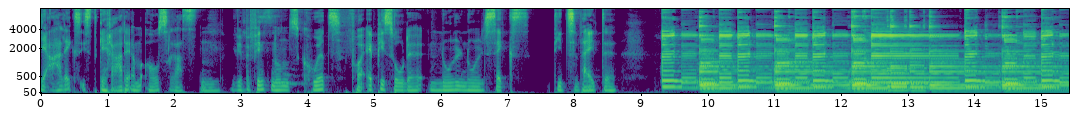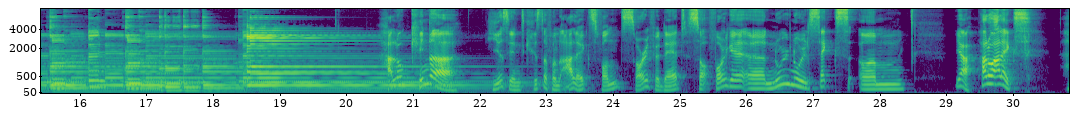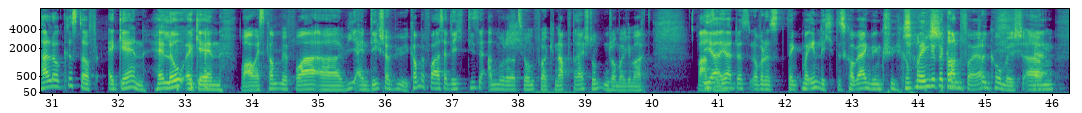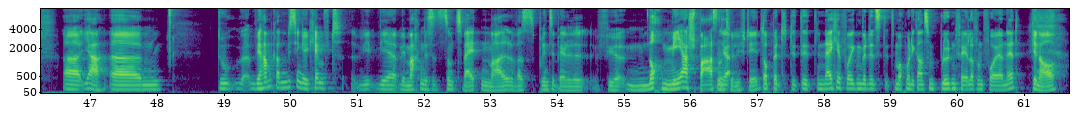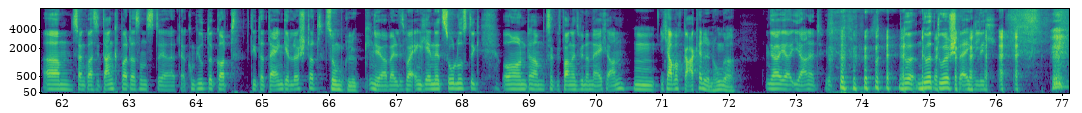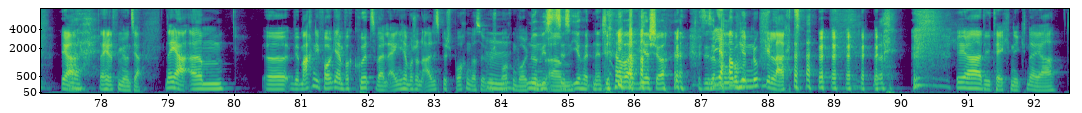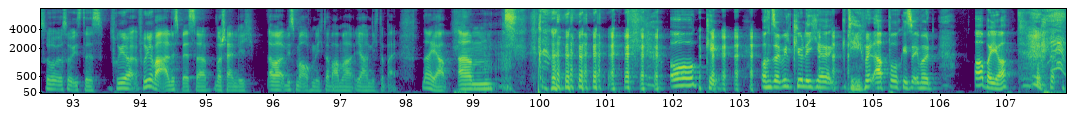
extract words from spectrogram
Der Alex ist gerade am Ausrasten. Wir befinden uns kurz vor Episode 006, die zweite. Hallo Kinder! Hier sind Christoph und Alex von Sorry for That, so, Folge äh, 006. Ähm, ja, hallo Alex! Hallo Christoph, again, hello again. wow, es kommt mir vor äh, wie ein Déjà-vu. Ich kommt mir vor, als hätte ich diese Anmoderation vor knapp drei Stunden schon mal gemacht. Wahnsinn. Ja, ja, das, aber das denkt man ähnlich. Das habe ich irgendwie ein Gefühl. Kommt mir irgendwie schon, bekannt vor. Ja? Schon komisch. Ähm, ja, äh, ja ähm, Du, wir haben gerade ein bisschen gekämpft. Wir, wir machen das jetzt zum zweiten Mal, was prinzipiell für noch mehr Spaß natürlich ja, steht. Doppelt. Die, die, die neue Folgen wird jetzt, jetzt machen wir die ganzen blöden Fehler von vorher nicht. Genau. Ähm, sind quasi dankbar, dass uns der, der Computergott die Dateien gelöscht hat. Zum Glück. Ja, weil das war eigentlich eh nicht so lustig. Und haben gesagt, wir fangen jetzt wieder neu an. Hm, ich habe auch gar keinen Hunger. Ja, ja, ja nicht. nur, nur Durst eigentlich. Ja, ah. da helfen wir uns ja. Naja, ähm, äh, wir machen die Folge einfach kurz, weil eigentlich haben wir schon alles besprochen, was wir mm, besprochen wollten. Nur wisst ähm, es ihr halt nicht, aber wir schon. wir haben genug gelacht. ja, die Technik, naja, so, so ist es. Früher, früher war alles besser, wahrscheinlich. Aber wissen wir auch nicht, da waren wir ja nicht dabei. Naja, ähm. okay. Unser willkürlicher Themenabbruch ist ja immer aber ja.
